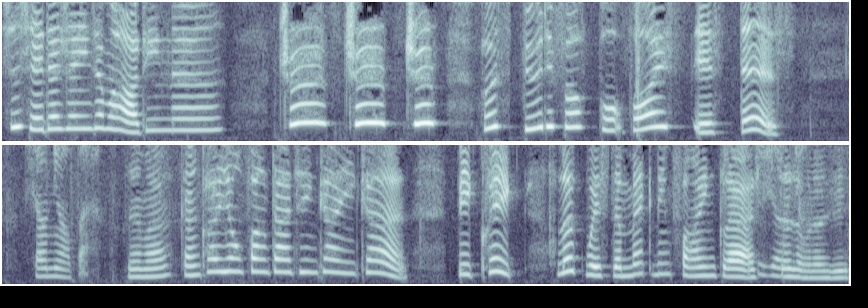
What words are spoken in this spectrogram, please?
是谁的声音这么好听呢？Chirp, chirp, chirp. Whose beautiful voice is this? 小鸟吧。什么？赶快用放大镜看一看。Be quick. Look with the magnifying glass，这什么东西？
